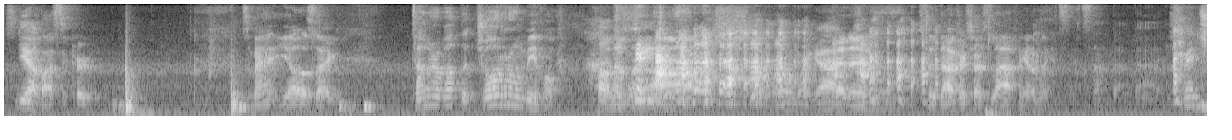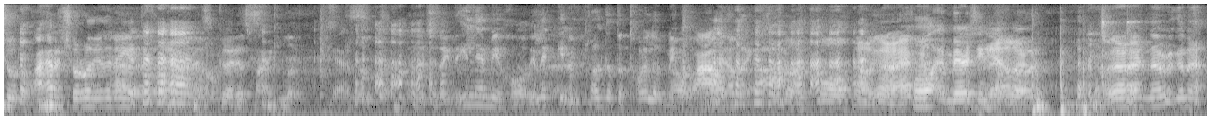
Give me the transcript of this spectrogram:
us, Yeah. a plastic curtain. So my aunt yells like, tell her about the chorro, mijo. And I'm like, ah, Oh my god. And then so the doctor starts laughing, and I'm like, it's, it's not that bad. Man, churro. I had a churro the other day. I don't Yeah, it's good. It's fine. Look, Yes. a little bit. And she's like, they let me hold. They let get you plugged up the toilet. Me. Oh wow. And I'm like, I'm oh. going full, No, all right. full embarrassing Yeah, mode. All right, never gonna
